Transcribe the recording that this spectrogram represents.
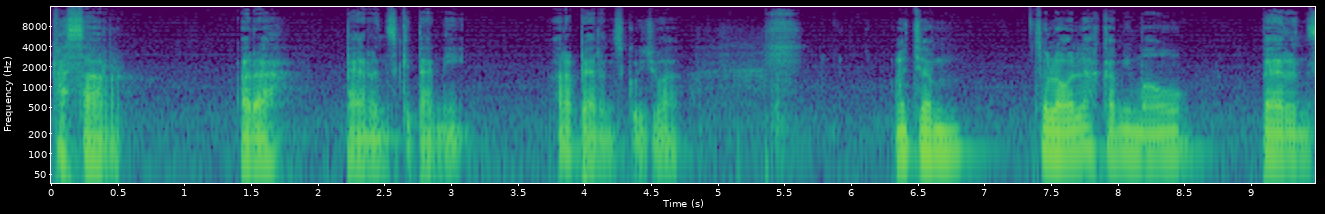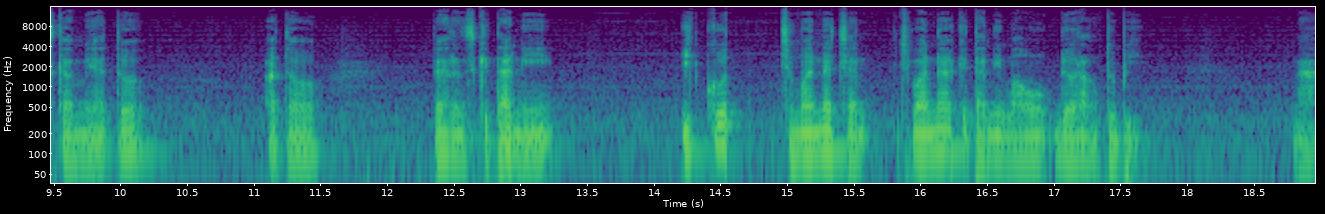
kasar arah parents kita ni, para parents ku juga, macam seolah-olah kami mau parents kami itu atau parents kita ni ikut cemana cemana kita ni mau orang to be. Nah,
